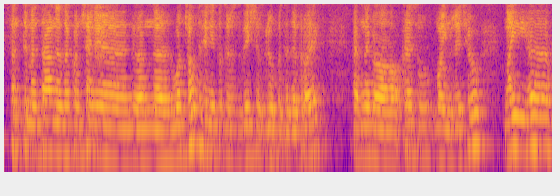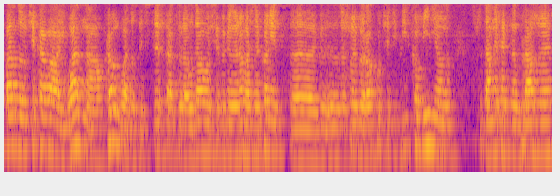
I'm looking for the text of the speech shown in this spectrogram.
sentymentalne zakończenie, łączące się nieco też z wyjściem z grupy CD Projekt, pewnego okresu w moim życiu. No i e, bardzo ciekawa i ładna, okrągła dosyć cyfra, która udało się wygenerować na koniec e, zeszłego roku, czyli blisko milion sprzedanych egzemplarzy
